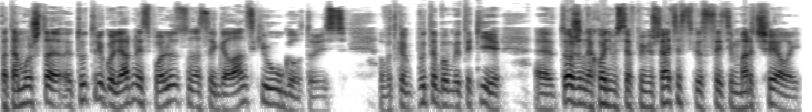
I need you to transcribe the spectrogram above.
потому что тут регулярно используется у нас и голландский угол, то есть вот как будто бы мы такие э, тоже находимся в помешательстве с этим Марчеллой.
